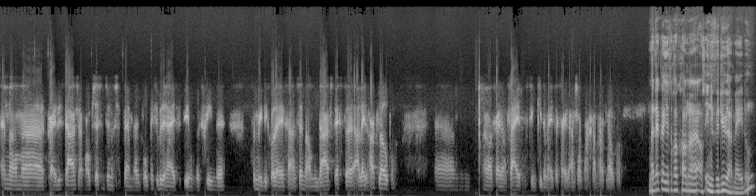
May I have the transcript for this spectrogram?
En dan kan je dus daar, zeg maar, op 26 september, bijvoorbeeld met je bedrijf, met vrienden, familie, collega's. En dan daar is het echt alleen hardlopen. Ehm, en dan kan je dan 5 of 10 kilometer kan je daar, zeg maar, gaan hardlopen. Maar dan kan je toch ook gewoon eh, als individu aan meedoen?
